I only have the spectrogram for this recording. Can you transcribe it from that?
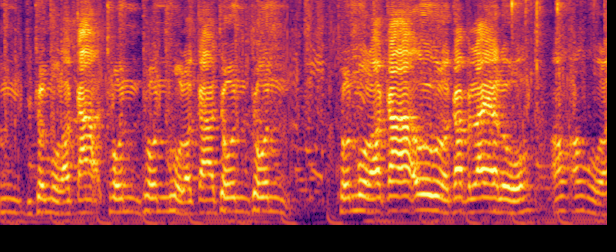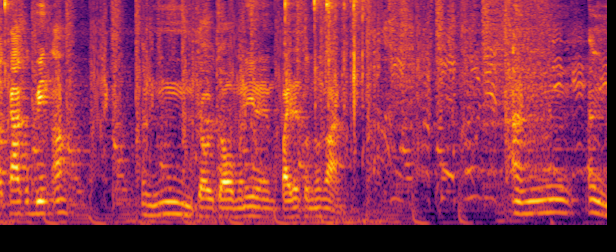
นกูชนโมลากาชนชนโมลากาชนชน ชนโมลากาเออโมลากาเป็นไรอะโหลเอาเอาโมลากากูบินเอาอืมโจโจมานี่เลยไปได้ตรงนู้นก่อนอืมอืม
